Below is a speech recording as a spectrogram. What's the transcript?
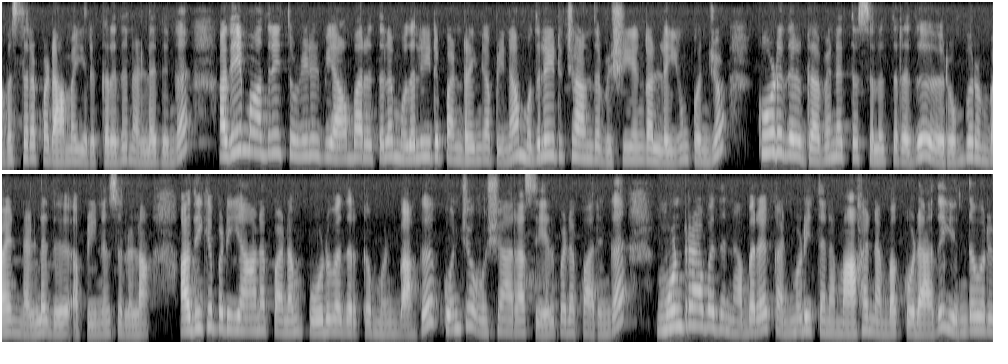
அவசரப்படாமல் இருக்கிறது நல்லதுங்க. அதே மாதிரி தொழில் வியாபாரத்தில் முதலீடு பண்ணுறீங்க அப்படின்னா முதலீடு சார்ந்த விஷயங்கள்லையும் கொஞ்சம் கூடுதல் கவனத்தை செலுத்துறது ரொம்ப ரொம்ப நல்லது அப்படின்னு சொல்லலாம். அதிகப்படியான பணம் போடுவதற்கு முன்பாக கொஞ்சம் உஷாராக செயல்பட பாருங்க. மூன்றாவது நபரை கண்மூடித்தனமாக நம்பக்கூடாது. எந்த ஒரு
